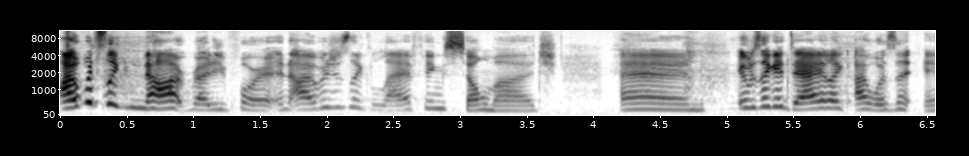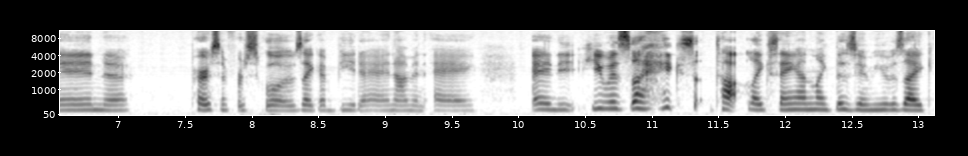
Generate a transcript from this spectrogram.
I was like not ready for it, and I was just like laughing so much, and it was like a day like I wasn't in person for school. It was like a B day, and I'm an A, and he, he was like ta- like saying on like the Zoom, he was like,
